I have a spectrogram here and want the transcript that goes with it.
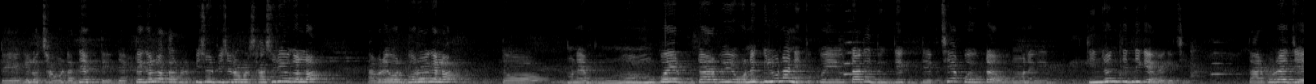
তো এ গেলো ছাগলটা দেখতে দেখতে গেলো, তারপরে পিছন পিছন আমার শাশুড়িও গেলো, তারপরে ওর বড় গেলো। তো মানে মু- মুখের ভুটার বই অনেকগুলো না নি তো কই ওটাতে দেখছে, কই ওটা মানে তিনজন তিন দিকে হয়ে গেছে। তারপরে যে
